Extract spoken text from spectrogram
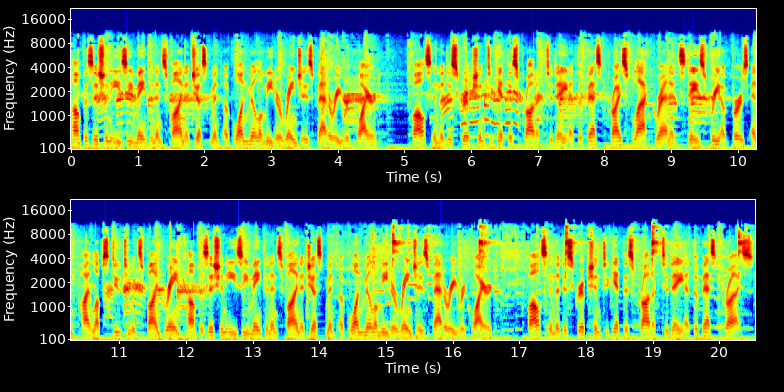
Composition easy maintenance fine adjustment of 1mm ranges battery required. False in the description to get this product today at the best price black granite stays free of burrs and pileups due to its fine grain composition easy maintenance fine adjustment of 1mm ranges battery required. False in the description to get this product today at the best price.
